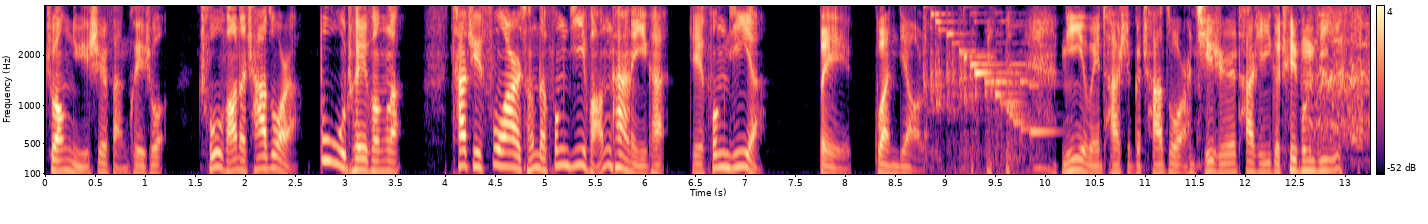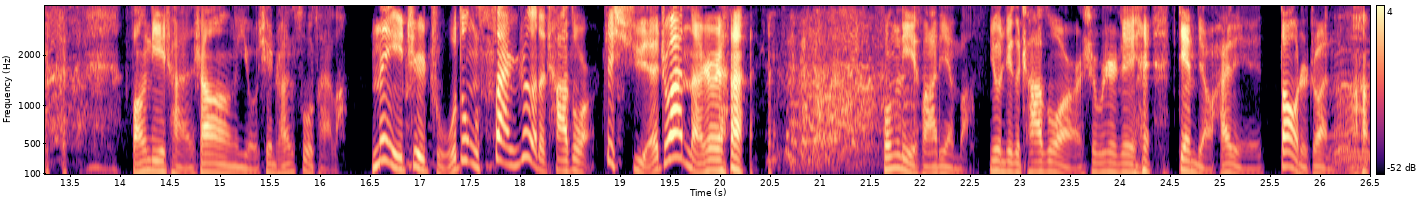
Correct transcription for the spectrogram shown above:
庄女士反馈说，厨房的插座啊不吹风了。她去负二层的风机房看了一看，这风机呀被关掉了。你以为它是个插座，其实它是一个吹风机。房地产上有宣传素材了，内置主动散热的插座，这血赚呢，是不是？风力发电吧，用这个插座，是不是这电表还得倒着转呢啊？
